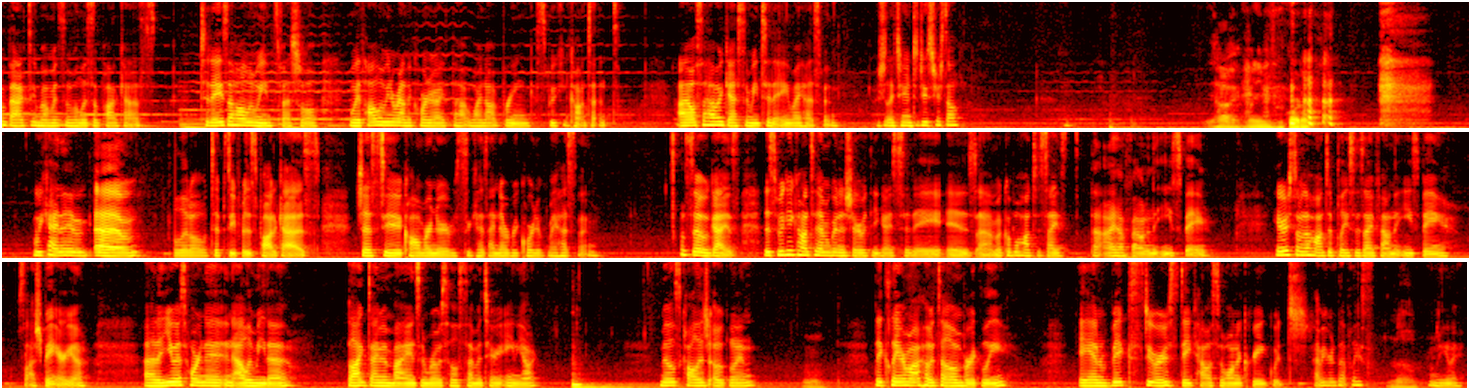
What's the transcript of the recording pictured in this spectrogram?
welcome back to Moments in Melissa podcast. Today's a Halloween special. With Halloween around the corner, I thought why not bring spooky content? I also have a guest with me today, my husband. Would you like to introduce yourself? Hi, my name is Ricardo. we kind of um, a little tipsy for this podcast just to calm our nerves because I never recorded with my husband. So, guys, the spooky content I'm going to share with you guys today is um, a couple haunted sites that I have found in the East Bay. Here are some of the haunted places I found in the East Bay slash Bay Area. Uh, the U.S. Hornet in Alameda, Black Diamond Mines in Rose Hill Cemetery, Antioch, Mills College, Oakland, mm. the Claremont Hotel in Berkeley, and Vic Stewart Steakhouse in Walnut Creek, which, have you heard of that place? No. Neither.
